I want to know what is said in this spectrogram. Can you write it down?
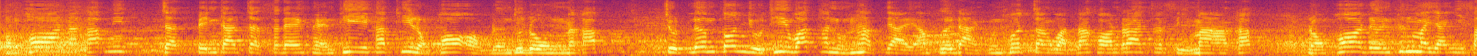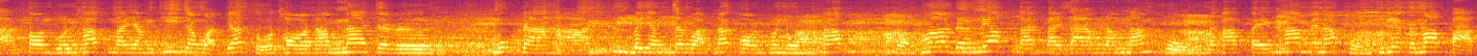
หลวงพ่อนะครับนี่จะเป็นการจัดแสดงแผนที่ครับที่หลวงพ่อออกเดินทุดงค์นะครับ จุดเริ่มต้นอยู่ที่วัดถนนหักใหญ่อำเภอด่านคุณทศจังหวัดนครราชสีมาครับ หลวงพ่อเดินขึ้นมายังอีสานตอนบนครับ มายังที่จังหวัดยะโสธรอำนาจเจริญ มุกดาหารขึ้นไปยังจังหวัดนครพนมครับ หลวงพ่อเดินเลียบไปตามลำน้ำโขงนะครับ ไปข้ามแม่น้ำโขงที่เรียกกันว่าปาก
